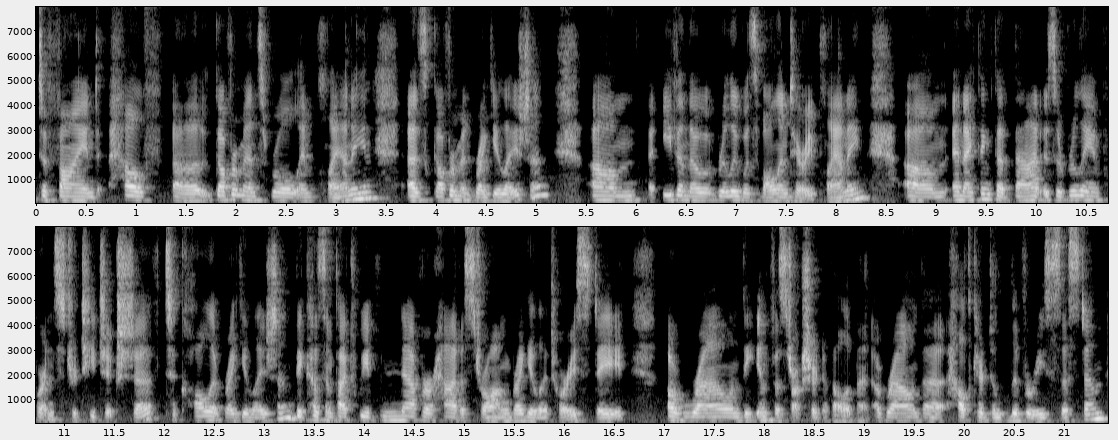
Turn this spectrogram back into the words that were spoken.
defined health uh, government's role in planning as government regulation, um, even though it really was voluntary planning. Um, and I think that that is a really important strategic shift to call it regulation, because in fact, we've never had a strong regulatory state around the infrastructure development, around the healthcare delivery system.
